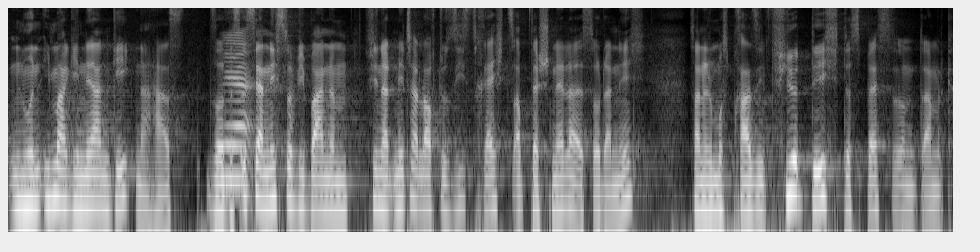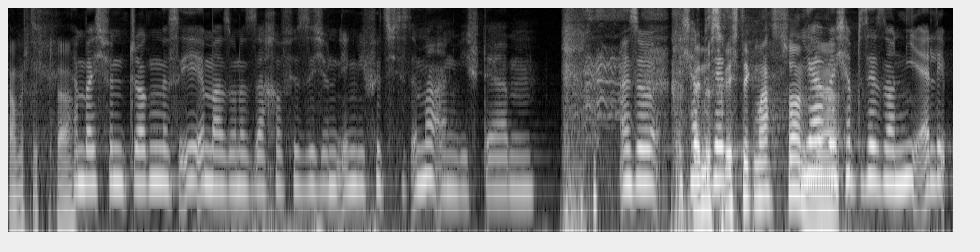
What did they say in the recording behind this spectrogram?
nur einen imaginären Gegner hast. So, das Ja. ist ja nicht so wie bei einem 400-Meter-Lauf, du siehst rechts, ob der schneller ist oder nicht, sondern du musst quasi für dich das Beste und damit kam ich nicht klar. Aber ich finde, Joggen ist eh immer so eine Sache für sich und irgendwie fühlt sich das immer an wie Sterben. Also ich Wenn du es richtig machst, schon. ja, Ja, aber ich habe das jetzt noch nie erlebt.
